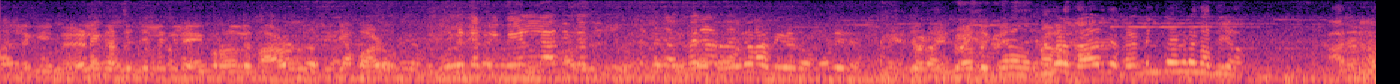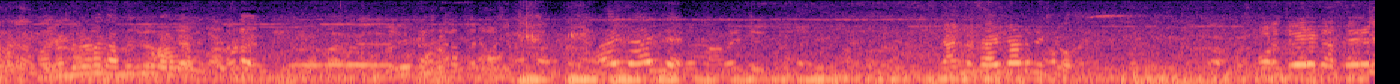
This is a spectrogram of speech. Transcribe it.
അല്ലെങ്കിൽ മേളിൽ കത്തിച്ചില്ലെങ്കിൽ ഈ താഴോട്ട് കത്തിക്കാൻ പാടും രണ്ട് സൈഡിലോട്ട് നിൽക്കുമോ കുറച്ചുപേരെ കസേര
